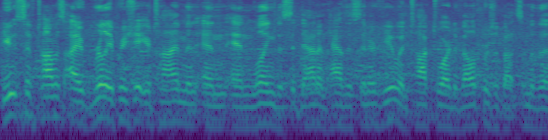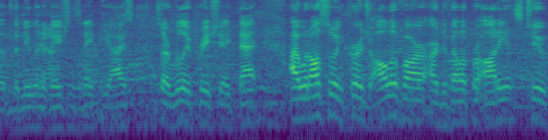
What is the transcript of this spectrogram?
Yousuf Thomas, I really appreciate your time and, and, and willing to sit down and have this interview and talk to our developers about some of the, the new innovations yeah. and APIs. So I really appreciate that. I would also encourage all of our, our developer audience to,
